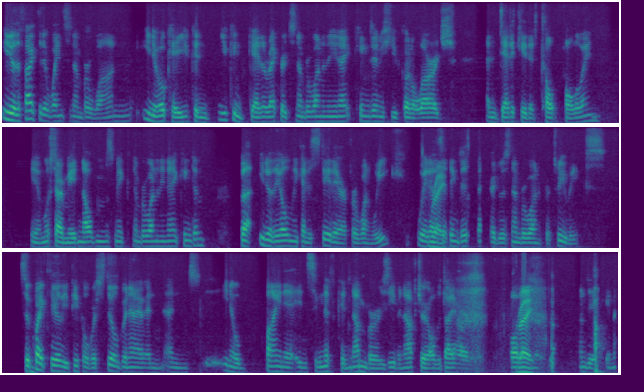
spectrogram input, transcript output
you know, the fact that it went to number one, you know, okay, you can you can get a record to number one in the United Kingdom if you've got a large and dedicated cult following. You know, most Iron Maiden albums make number one in the United Kingdom, but you know they only kind of stay there for one week. Whereas Right. I think this record was number one for three weeks. So quite clearly, people were still going out and and you know buying it in significant numbers even after all the diehards. bought Right. Monday it came out.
